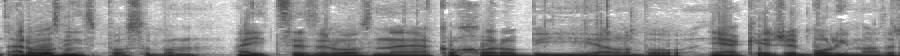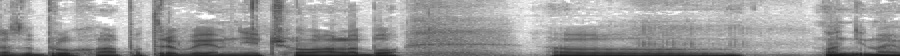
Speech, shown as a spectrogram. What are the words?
A rôznym spôsobom. Aj cez rôzne ako choroby, alebo nejaké, že bolí ma zrazu brucho a potrebujem niečo, alebo uh, oni majú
